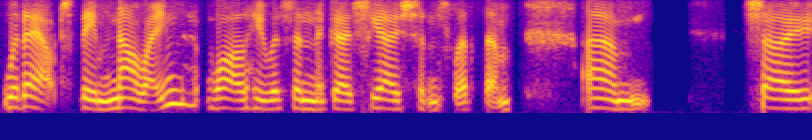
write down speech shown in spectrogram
without them knowing while he was in negotiations with them. Um, so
